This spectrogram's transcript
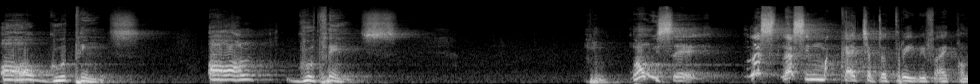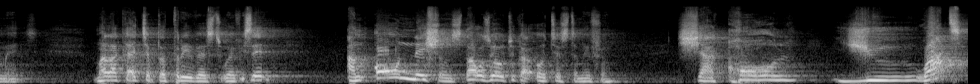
all good things, all good things. Hmm. When we say, let's, let's see Malachi chapter 3 before I comment. Malachi chapter 3, verse 12. He said, and all nations, that was where we took our Old Testament from, shall call you what?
